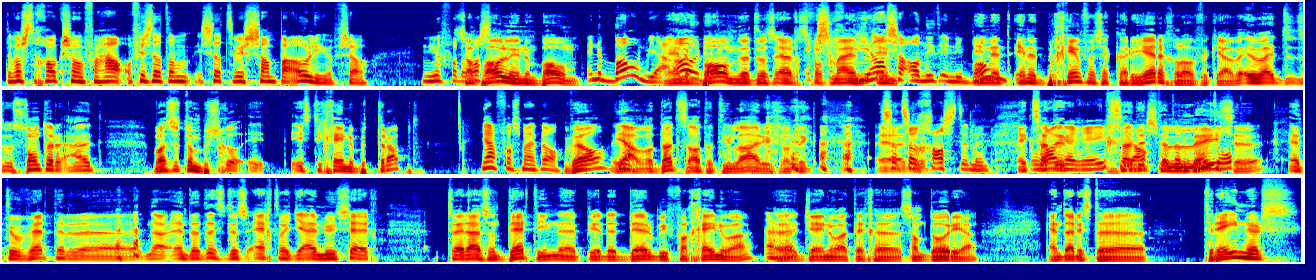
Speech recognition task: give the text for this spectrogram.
Er was toch ook zo'n verhaal... Of is dat dan is dat weer Sampaoli of zo? In ieder geval, was Sampaoli in een boom. in een boom, ja. in oh, een boom, dat was ergens volgens mij in, al niet in die boom. in, het, in het begin van zijn carrière, geloof ik. Ja. Het Stond eruit, was het een beschuldiging? Is diegene betrapt? Ja, volgens mij wel. Wel? Ja, Ja. want dat is altijd hilarisch. Want ik, eh, zat zo'n gast in een ik lange dit, ik zat dit regenjas te lezen en toen werd er... eh, nou, en dat is dus echt wat jij nu zegt. 2013 heb je de derby van Genua. eh, Uh-huh. Genoa tegen Sampdoria. En daar is de trainers,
